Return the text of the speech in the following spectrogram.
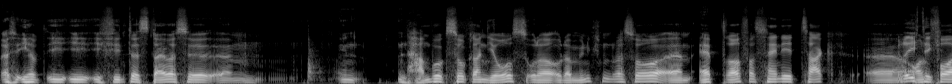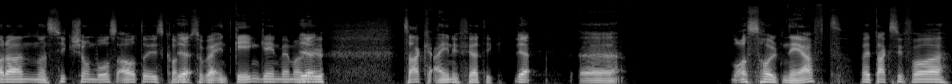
Also ich, hab- ich, ich, ich finde das teilweise ähm, in, in Hamburg so grandios oder, oder München oder so, ähm, App drauf aufs Handy, zack, äh, Richtig. anfordern, man sieht schon, wo das Auto ist, kann Ja. sogar entgegengehen, wenn man Ja. will. Zack, eine, fertig. Ja. Äh, was halt nervt bei Taxifahrer,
